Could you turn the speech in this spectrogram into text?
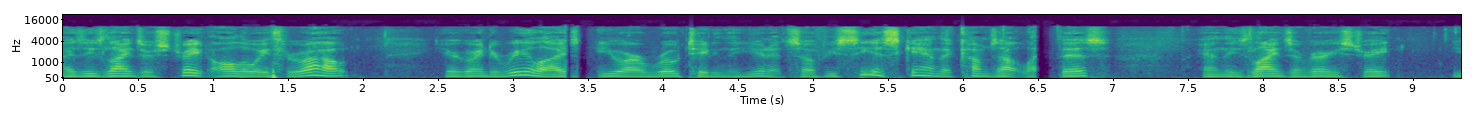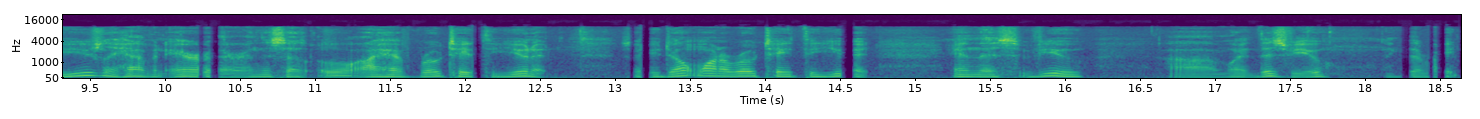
As these lines are straight all the way throughout, you're going to realize you are rotating the unit. So if you see a scan that comes out like this, and these lines are very straight, you usually have an error there. And this says, oh, I have rotated the unit. So you don't want to rotate the unit in this view, uh, this view, like the right.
